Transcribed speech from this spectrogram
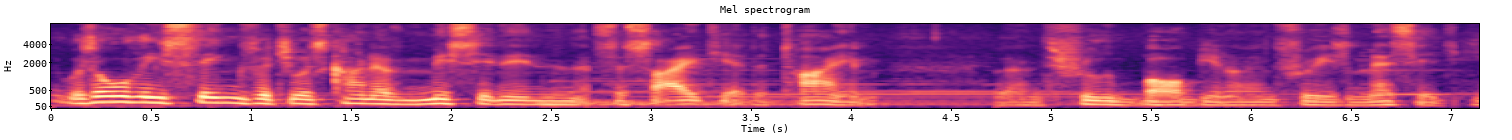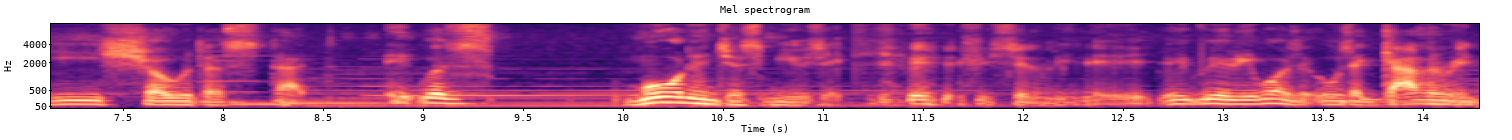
it was all these things which was kind of missing in society at the time. And through Bob, you know, and through his message, he showed us that it was more than just music. if you see what I mean, it, it, really was. It was a gathering,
